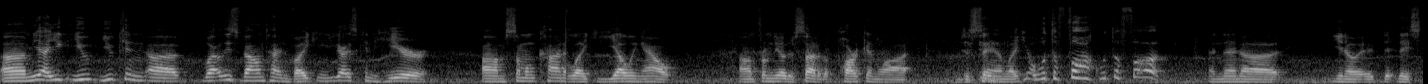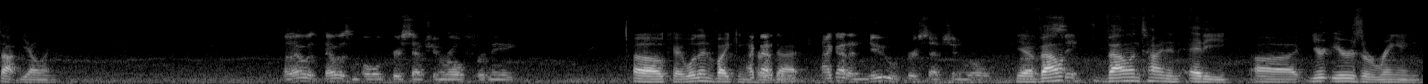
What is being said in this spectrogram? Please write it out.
Um, yeah, you you you can. Uh, well, at least Valentine Viking, you guys can hear um, someone kind of like yelling out um, from the other side of the parking lot, just saying like, "Yo, what the fuck? What the fuck?" And then, uh, you know, it, they stop yelling. Well, that was that was an old perception roll for me. Oh, okay. Well, then Viking I heard got that. I got a new perception roll. Yeah, of Val- six. Valentine and Eddie, uh, your ears are ringing.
